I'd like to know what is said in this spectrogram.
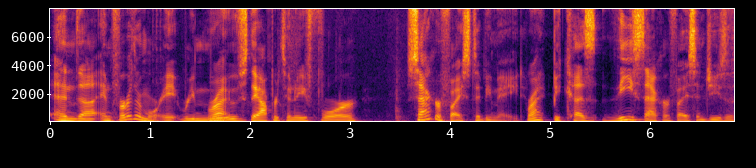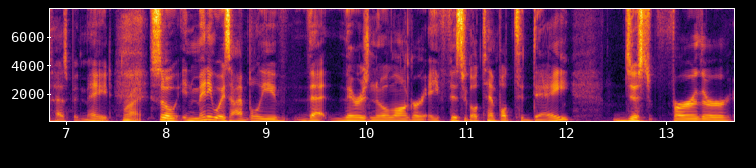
and uh, and furthermore, it removes the opportunity for sacrifice to be made. Right. Because the sacrifice in Jesus has been made. Right. So, in many ways, I believe that there is no longer a physical temple today, just further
